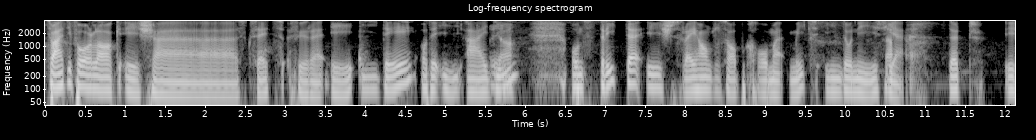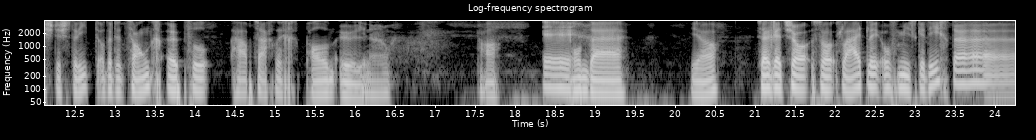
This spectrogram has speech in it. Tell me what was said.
Zweite Vorlage ist äh, das Gesetz für ein EID oder EID. Ja. Und das dritte ist das Freihandelsabkommen mit Indonesien. Ja. Dort ist der Streit oder der Zanköpfel hauptsächlich Palmöl. Genau. Ah. Äh, Und äh, ja, soll ich jetzt schon so das auf mein Gedicht äh,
